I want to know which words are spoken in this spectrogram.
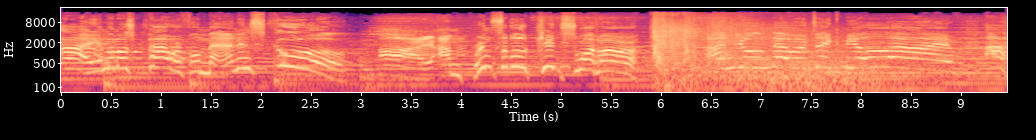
I am the most powerful man in school! I am Principal Kidswatter! And you'll never take me alive! Ah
